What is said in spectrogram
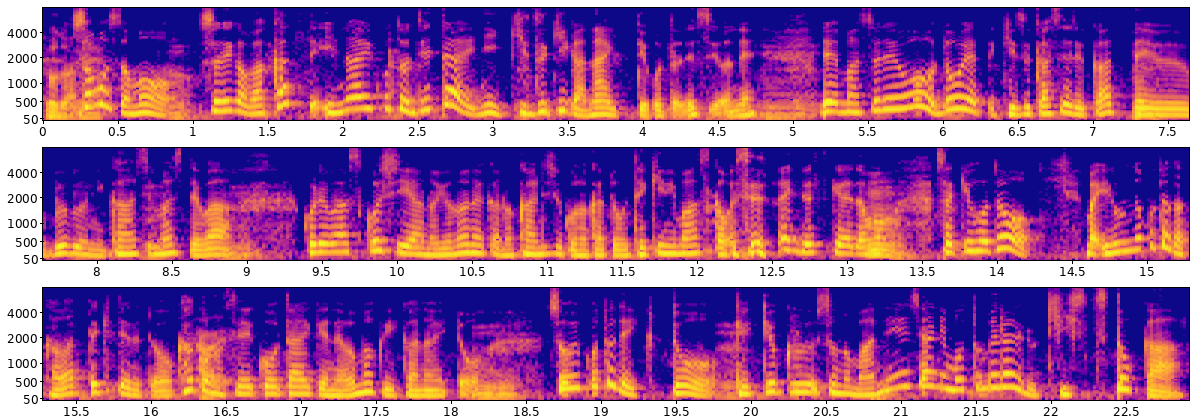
うんそね。そもそうん。もそれが分かっていないこと自体に気づきがないっていうことですよね。うん。でまあ、それをどうやって気づかせるかっていう部分に関しましては、うんこれは少しあの世の中の管理職の方を敵に回すかもしれないんですけれども、うん。先ほど、まあ、いろんなことが変わってきてると過去の成功体験ではうまくいかないと、うん。そういうことでいくとうん。結局そのマネージャーに求められる気質とか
